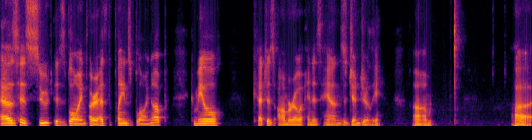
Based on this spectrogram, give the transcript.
as his suit is blowing or as the plane's blowing up, Camille catches Amuro in his hands gingerly. Um, uh,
